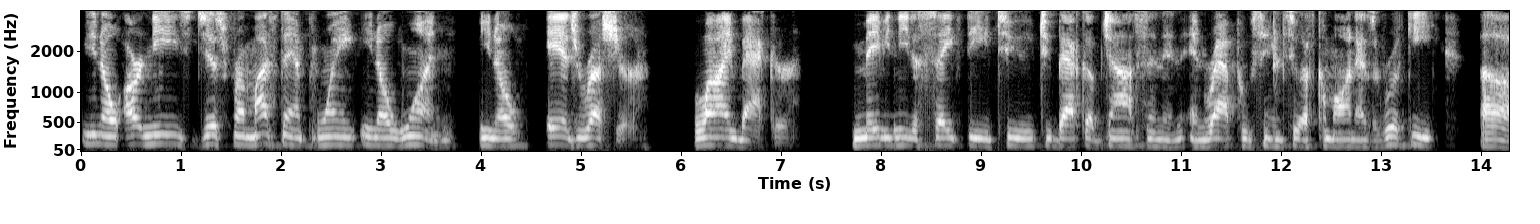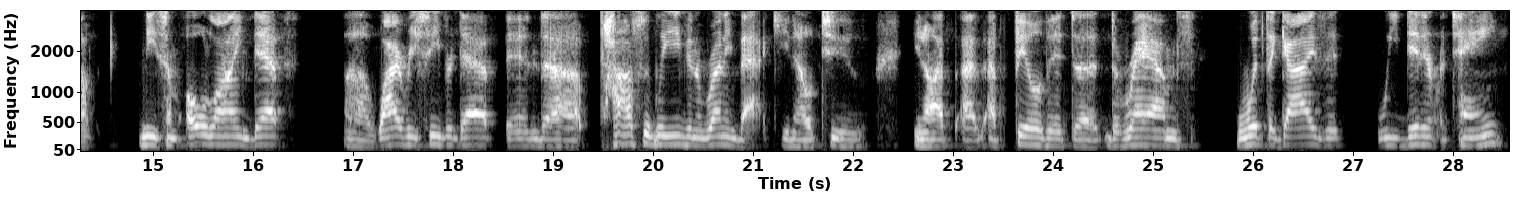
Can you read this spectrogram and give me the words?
you know, our needs just from my standpoint, you know, one, you know, edge rusher, linebacker, maybe need a safety to to back up Johnson and, and Rapp, who seems to have come on as a rookie. Uh, need some O line depth, uh, wide receiver depth, and uh, possibly even a running back. You know, to you know, I I, I feel that uh, the Rams with the guys that we didn't retain,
